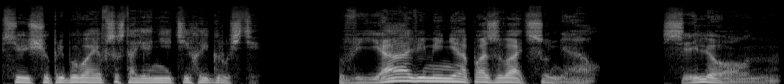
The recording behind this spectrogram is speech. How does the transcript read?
все еще пребывая в состоянии тихой грусти. В яви меня позвать сумел. Силен.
